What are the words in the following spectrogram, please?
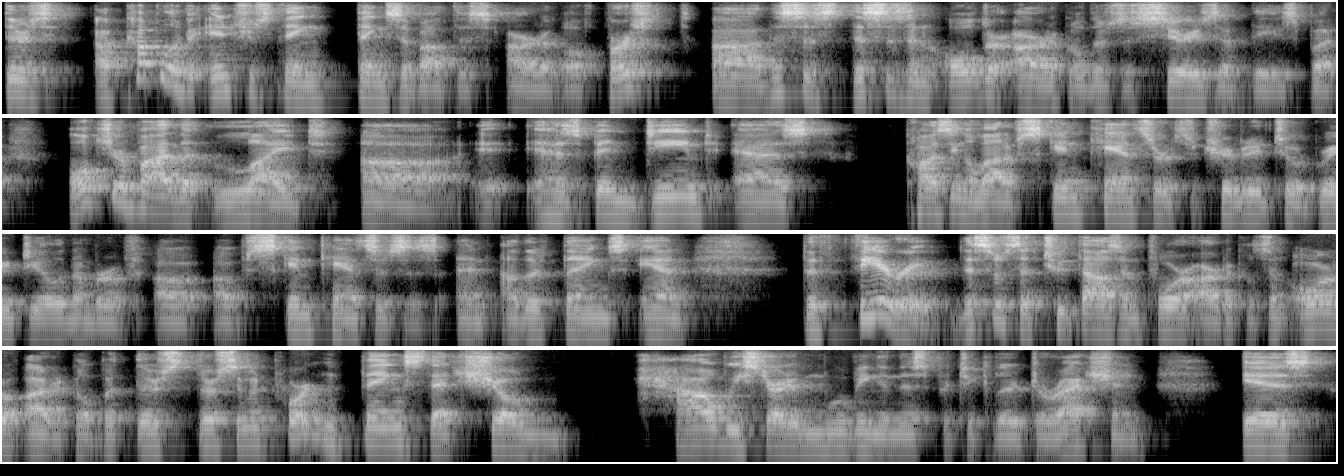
there's a couple of interesting things about this article. First, uh, this is this is an older article. There's a series of these, but ultraviolet light uh, has been deemed as causing a lot of skin cancer. It's attributed to a great deal of number of, of, of skin cancers and other things. And the theory, this was a 2004 article, it's an oral article, but there's there's some important things that show how we started moving in this particular direction. Is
